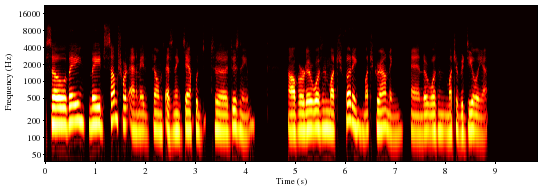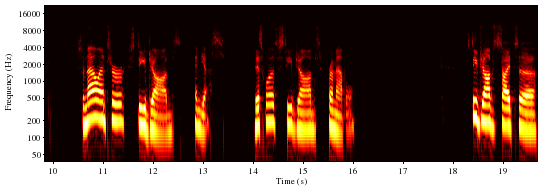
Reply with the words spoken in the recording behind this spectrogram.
So they made some short animated films as an example to Disney However, there wasn't much footing, much grounding, and there wasn't much of a deal yet. So now enter Steve Jobs. And yes, this was Steve Jobs from Apple. Steve Jobs decided to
